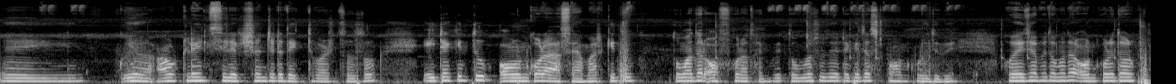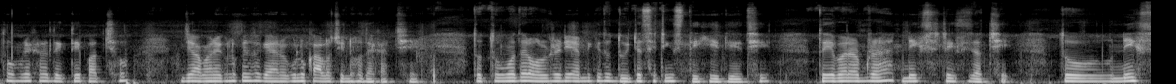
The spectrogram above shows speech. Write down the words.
এই আউটলাইন সিলেকশন যেটা দেখতে পারতেছো, এইটা কিন্তু অন করা আছে আমার, কিন্তু তোমাদের অফ করা থাকবে। তোমরা শুধু এটাকে জাস্ট অন করে দিবে। হয়ে যাবে তোমাদের অন করে দেওয়ার পর তোমরা এখানে দেখতেই পাচ্ছ যে আমার এগুলো কিন্তু অ্যারোগুলো কালো চিহ্ন দেখাচ্ছে। তো তোমাদের অলরেডি আমি কিন্তু দুইটা সেটিংস দেখিয়ে দিয়েছি। তো এবার আমরা নেক্সট সেটিংসে যাচ্ছি। তো নেক্সট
